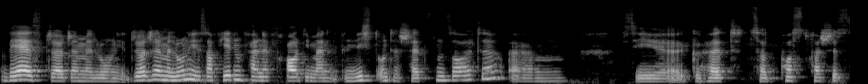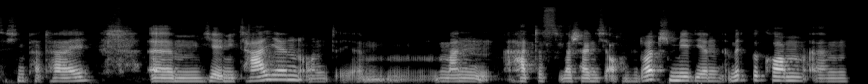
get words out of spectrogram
Wer ist Giorgia Meloni? Giorgia Meloni ist auf jeden Fall eine Frau, die man nicht unterschätzen sollte. Ähm, Sie gehört zur postfaschistischen Partei ähm, hier in Italien und ähm, man hat das wahrscheinlich auch in den deutschen Medien mitbekommen. Ähm,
